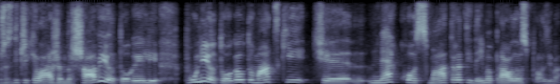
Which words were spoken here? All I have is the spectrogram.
što se tiče kilaže, mršaviji od toga ili puniji od toga, automatski će neko smatrati da ima pravo da vas proziva.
